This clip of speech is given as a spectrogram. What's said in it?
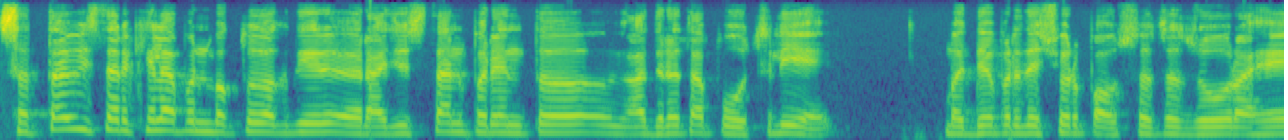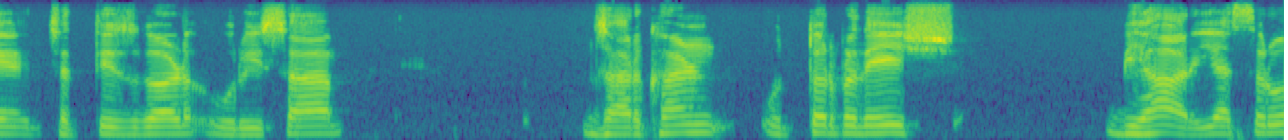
सत्तावीस तारखेला आपण बघतो अगदी राजस्थानपर्यंत आर्द्रता पोहोचली आहे. मध्य प्रदेशवर पावसाचा जोर आहे. छत्तीसगड उरिसा झारखंड उत्तर प्रदेश बिहार या सर्व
